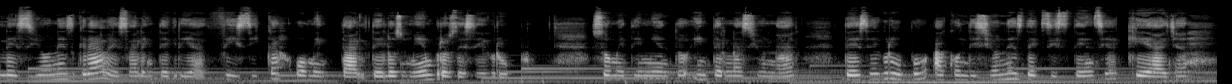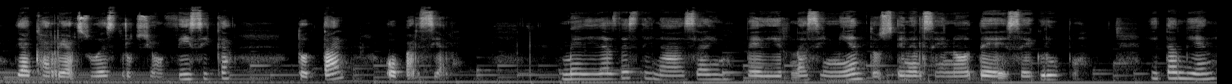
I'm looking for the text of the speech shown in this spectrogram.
lesiones graves a la integridad física o mental de los miembros de ese grupo, sometimiento internacional de ese grupo a condiciones de existencia que hayan de acarrear su destrucción física total o parcial. Medidas destinadas a impedir nacimientos en el seno de ese grupo y también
